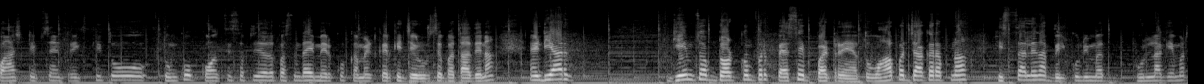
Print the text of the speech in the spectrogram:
पाँच टिप्स एंड ट्रिक्स थी। तो तुमको कौन सी सबसे ज़्यादा पसंद आई, मेरे को कमेंट करके ज़रूर से बता देना। एंड यार गेम्स ऑफ़ डॉट कॉम पर पैसे बढ़ रहे हैं तो वहाँ पर जाकर अपना हिस्सा लेना बिल्कुल भी मत भूलना गेमर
